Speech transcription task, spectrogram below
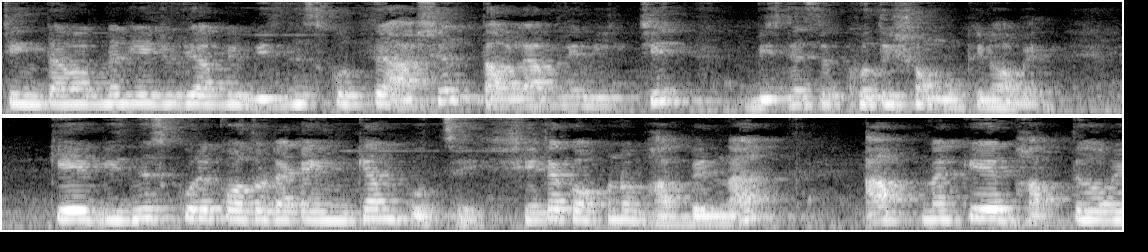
চিন্তা ভাবনা নিয়ে যদি আপনি বিজনেস করতে আসেন, তাহলে আপনি নিশ্চিত বিজনেসের ক্ষতির সম্মুখীন হবেন। কে বিজনেস করে কত টাকা ইনকাম করছে, সেটা কখনো ভাববেন না। আপনাকে ভাবতে হবে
